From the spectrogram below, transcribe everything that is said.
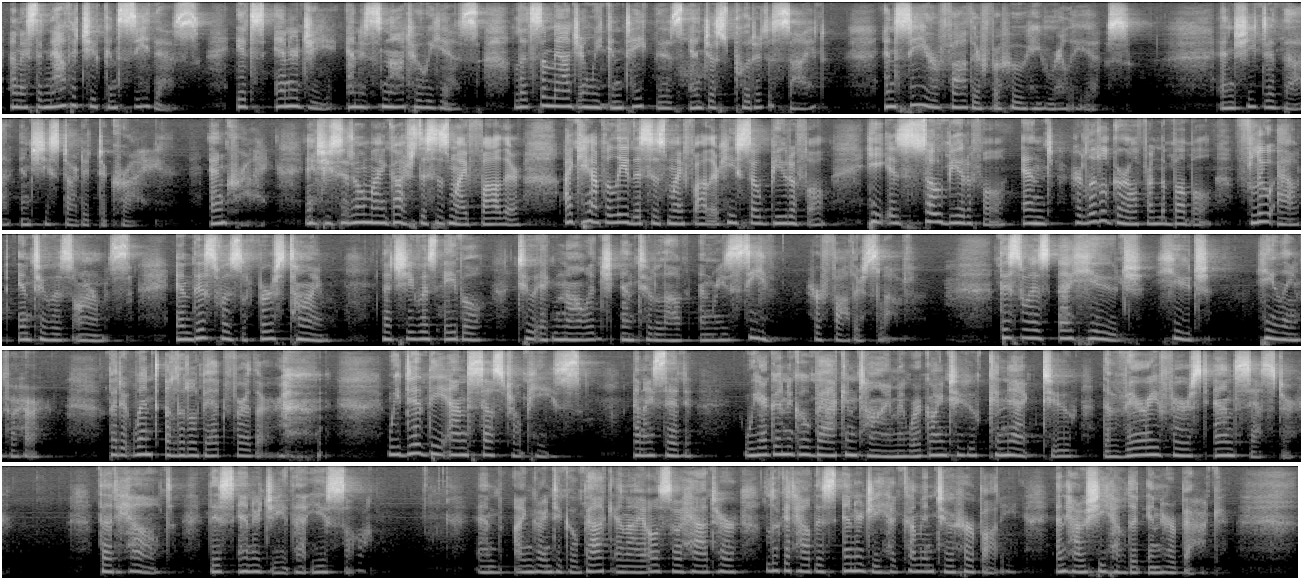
And I said, Now that you can see this, it's energy and it's not who he is. Let's imagine we can take this and just put it aside and see your father for who he really is. And she did that and she started to cry and cry. And she said, Oh my gosh, this is my father. I can't believe this is my father. He's so beautiful. He is so beautiful. And her little girl from the bubble flew out into his arms. And this was the first time that she was able to acknowledge and to love and receive her father's love. This was a huge, huge healing for her. But it went a little bit further. we did the ancestral piece, and I said, we are going to go back in time and we're going to connect to the very first ancestor that held this energy that you saw. And I'm going to go back, and I also had her look at how this energy had come into her body and how she held it in her back.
